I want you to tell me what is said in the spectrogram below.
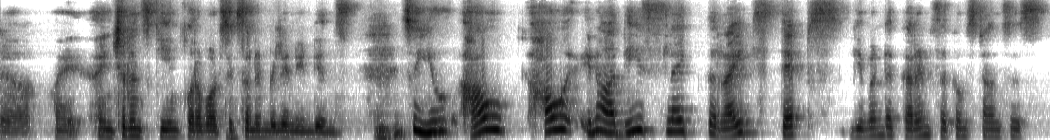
uh, insurance scheme for about 600 million Indians. Mm-hmm. So you, how, how, you know, are these like the right steps given the current circumstances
